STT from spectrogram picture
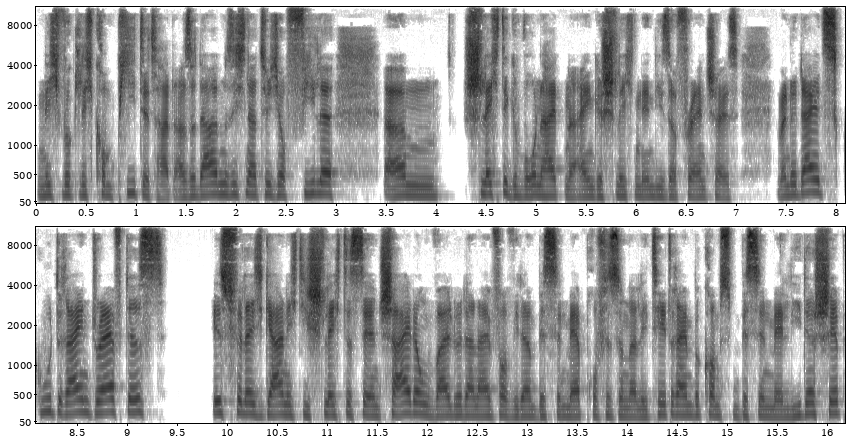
nicht wirklich competed hat. Also da haben sich natürlich auch viele ähm, schlechte Gewohnheiten eingeschlichen in dieser Franchise. Wenn du da jetzt gut rein draftest, ist vielleicht gar nicht die schlechteste Entscheidung, weil du dann einfach wieder ein bisschen mehr Professionalität reinbekommst, ein bisschen mehr Leadership.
